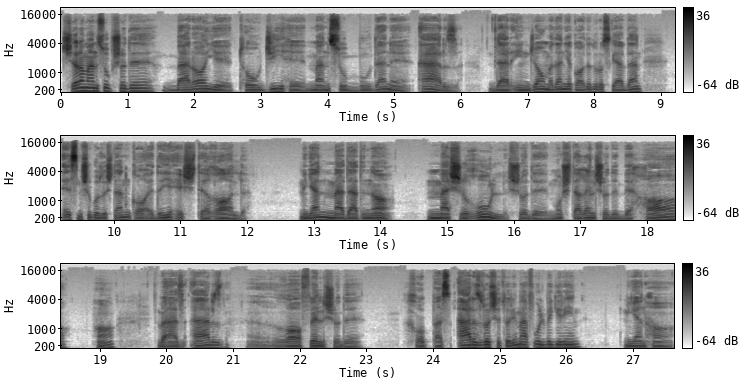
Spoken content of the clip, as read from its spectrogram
چرا منصوب شده؟ برای توجیه منصوب بودن ارز در اینجا اومدن یه قاعده درست کردن اسمشو گذاشتن قاعده اشتغال. میگن مددنا مشغول شده مشتغل شده به ها ها و از ارز غافل شده. خب پس ارز رو چطوری مفعول بگیریم؟ میگن ها.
